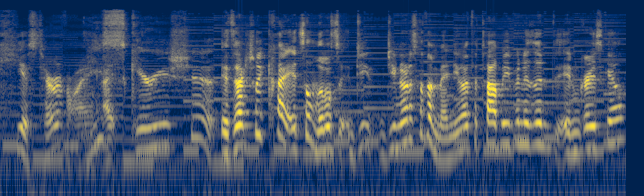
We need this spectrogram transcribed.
he is terrifying. He's I- scary as shit. It's actually kind. Of, it's a little. Do you, do you notice how the menu at the top even is in, in grayscale?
